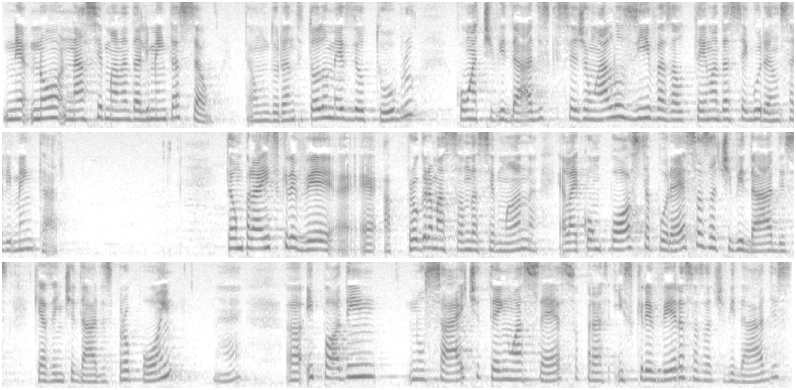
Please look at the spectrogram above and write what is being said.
no, na Semana da Alimentação. Então, durante todo o mês de outubro, com atividades que sejam alusivas ao tema da segurança alimentar. Então, para escrever é, é, a programação da semana, ela é composta por essas atividades que as entidades propõem, né? Uh, e podem no site tem o acesso para inscrever essas atividades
